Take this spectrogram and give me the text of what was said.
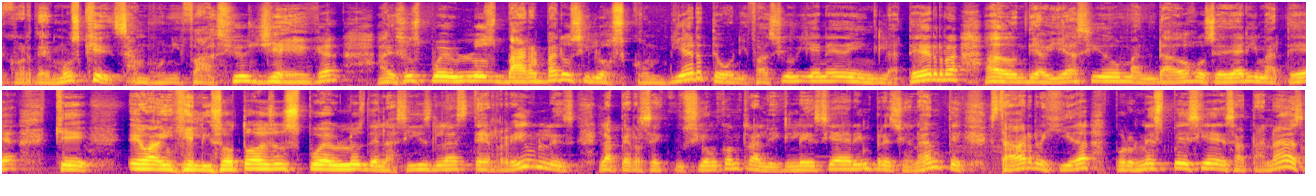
Recordemos que San Bonifacio llega a esos pueblos bárbaros y los convierte. Bonifacio viene de Inglaterra, a donde había sido mandado José de Arimatea, que evangelizó todos esos pueblos de las islas terribles. La persecución contra la iglesia era impresionante. Estaba regida por una especie de Satanás.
